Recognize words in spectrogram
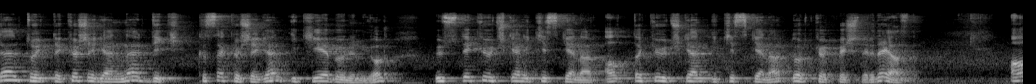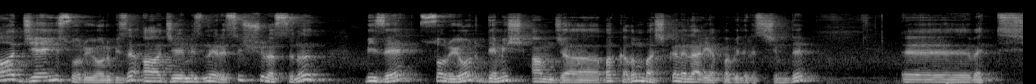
Deltoidde köşegenler dik. Kısa köşegen 2'ye bölünüyor. Üstteki üçgen ikizkenar, alttaki üçgen ikizkenar. 4 kök 5'leri de yazdım. AC'yi soruyor bize. AC'miz neresi? Şurasını bize soruyor demiş amca. Bakalım başka neler yapabiliriz şimdi. Evet.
